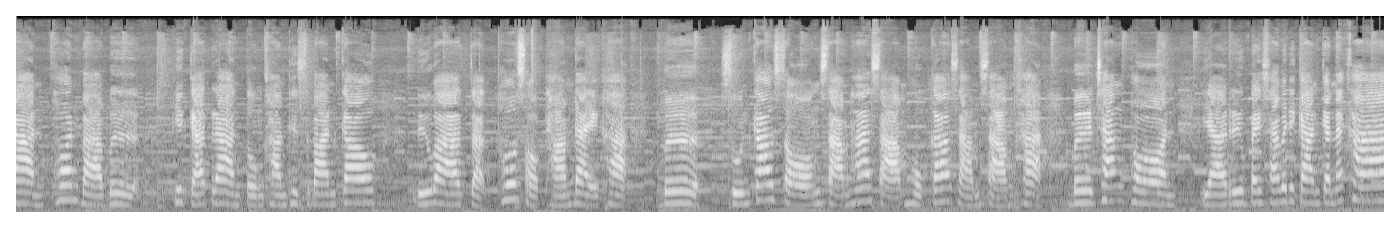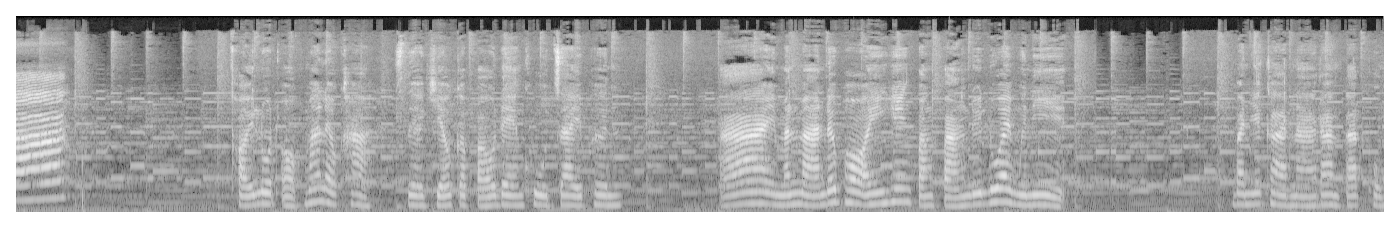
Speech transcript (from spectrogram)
ร้านพอนบาเบอร์พิกัดร้านตรงข้ามเทศบาลเก้าหรือว่าจะโทรสอบถามใดค่ะ เบอร์ 0923536933 ค่ะ เบอร์ช่างพร อย่าลืมไปใช้บริการกันนะคะ ถอยรถออกมาแล้วค่ะ เสื้อเขียวกระเป๋าแดงคู่ใจเพิ่นไปมันหมานเด้อพ่อเฮงๆปังๆด้วยรวยมือนี่บรรยากาศหนาร้านตัดผม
